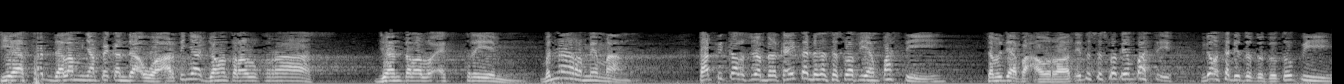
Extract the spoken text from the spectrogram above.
Siasat dalam menyampaikan dakwah artinya jangan terlalu keras, jangan terlalu ekstrim. Benar memang. Tapi kalau sudah berkaitan dengan sesuatu yang pasti, seperti apa aurat, itu sesuatu yang pasti, nggak usah ditutup-tutupi.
